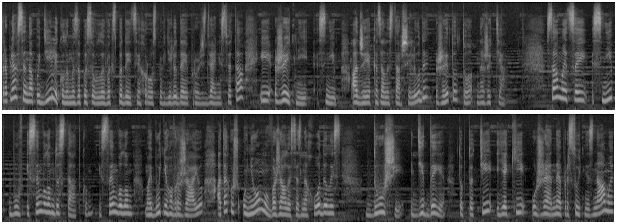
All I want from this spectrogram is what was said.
Траплявся на Поділлі, коли ми записували в експедиціях розповіді людей про різдвяні свята, і житній сніп, адже, як казали старші люди, жито то на життя. Саме цей сніп був і символом достатку, і символом майбутнього врожаю, а також у ньому вважалося знаходились душі, діди, тобто ті, які уже не присутні з нами,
